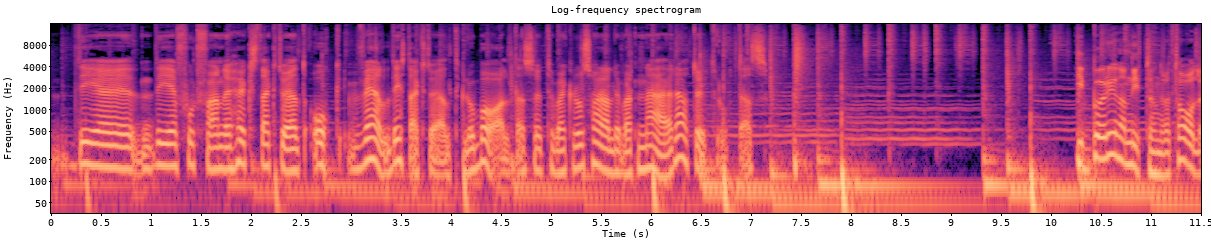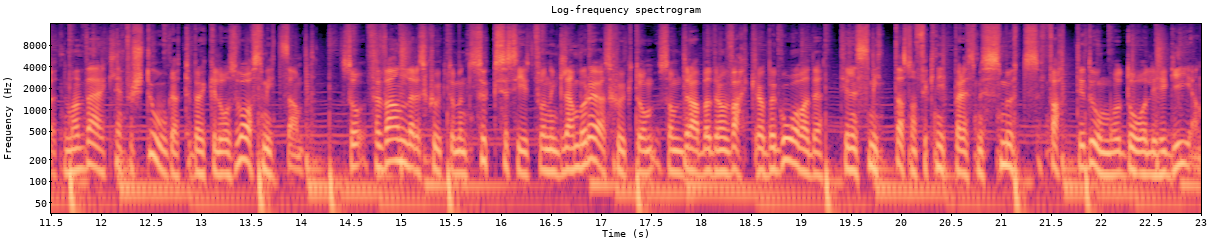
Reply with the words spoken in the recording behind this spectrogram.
det, det är fortfarande högst aktuellt och väldigt aktuellt globalt. Alltså tuberkulos har aldrig varit nära att utrotas. I början av 1900-talet, när man verkligen förstod att tuberkulos var smittsamt, så förvandlades sjukdomen successivt från en glamorös sjukdom som drabbade de vackra och begåvade till en smitta som förknippades med smuts, fattigdom och dålig hygien.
